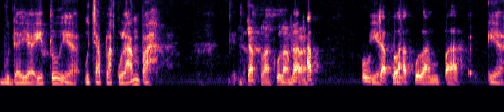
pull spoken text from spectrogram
budaya itu ya ucap laku lampah. Gitu. Ucap laku lampah. Maaf, ucap Iya. laku lampah. Iya.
